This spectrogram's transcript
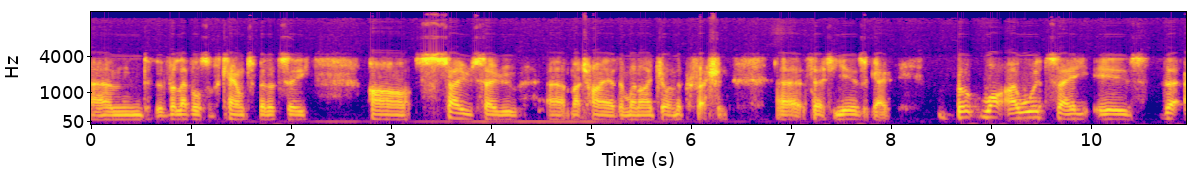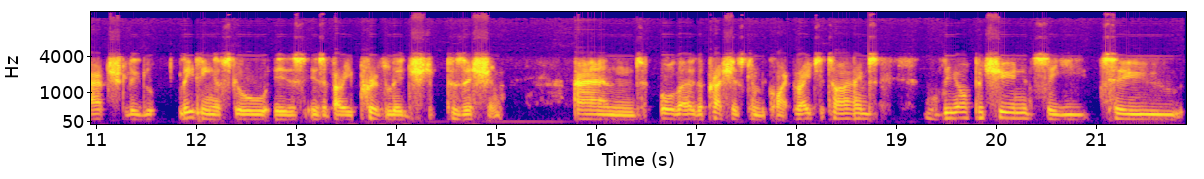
and the, the levels of accountability are so so uh, much higher than when I joined the profession uh, 30 years ago. But what I would say is that actually leading a school is is a very privileged position, and although the pressures can be quite great at times, the opportunity to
